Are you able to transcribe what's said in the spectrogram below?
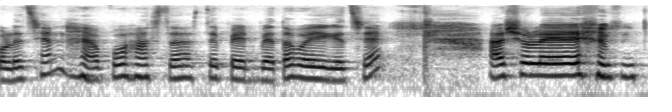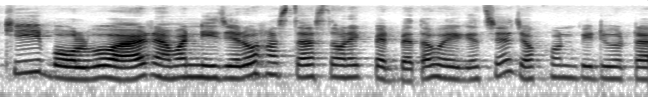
বলেছেন, আপু হাসতে হাসতে পেট ব্যথা হয়ে গেছে। আসলে কি বলব আর, আমার নিজেরও হাসতে হাসতে অনেক পেট ব্যথা হয়ে গেছে। যখন ভিডিওটা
